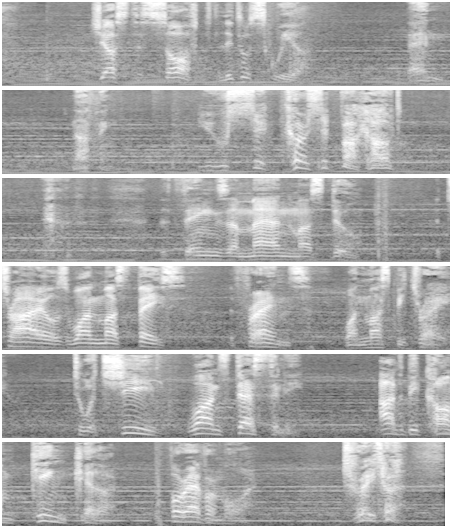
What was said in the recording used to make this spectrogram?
Just a soft little squeal. Then, nothing. You sick, cursed fuckout! The things a man must do. Trials one must face. The friends one must betray. To achieve one's destiny. And become King Killer forevermore. Traitor!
